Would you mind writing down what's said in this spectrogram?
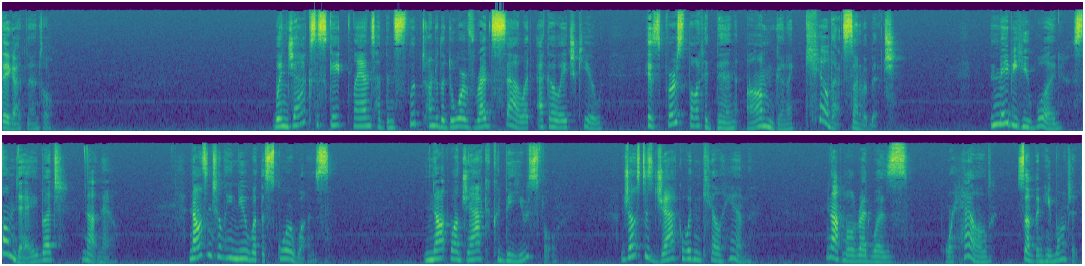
They got dental. When Jack's escape plans had been slipped under the door of Red's cell at Echo HQ, his first thought had been, I'm gonna kill that son of a bitch. Maybe he would, someday, but not now. Not until he knew what the score was. Not while Jack could be useful. Just as Jack wouldn't kill him. Not while Red was, or held, something he wanted.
